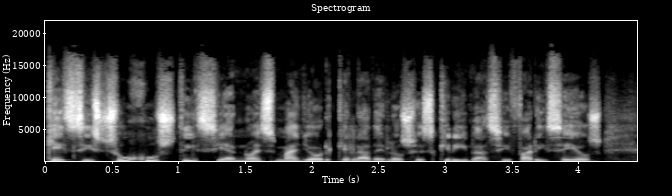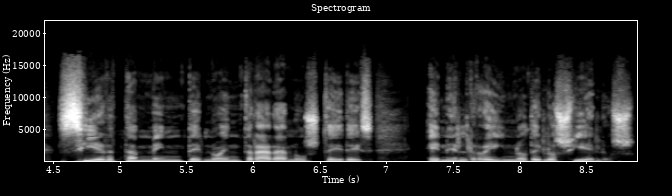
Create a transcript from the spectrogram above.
que si su justicia no es mayor que la de los escribas y fariseos, ciertamente no entrarán ustedes en el reino de los cielos.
